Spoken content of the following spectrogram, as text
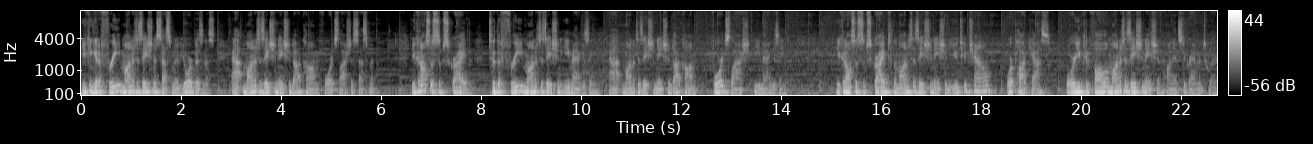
You can get a free monetization assessment of your business at monetizationnation.com forward slash assessment. You can also subscribe to the free monetization e magazine at monetizationnation.com forward slash e magazine. You can also subscribe to the Monetization Nation YouTube channel or podcasts, or you can follow Monetization Nation on Instagram and Twitter.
